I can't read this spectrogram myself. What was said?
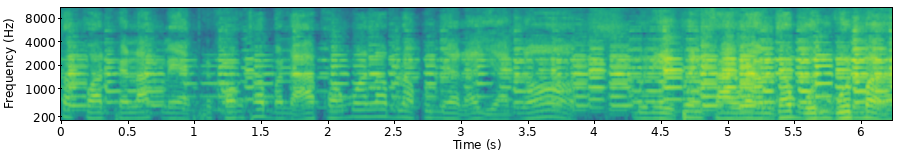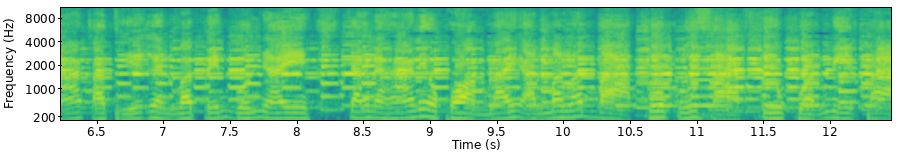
บาอาจารย์สกอนเป็นรักแรกเป็นของธรรมดาของหมอลำนับคุณแม่ละเอียดเนาะมื้อนี้เพิ่นสร้างนามทั้งบุญบุญมหากาเถีเอิ้นว่าเป็นบุญใหญ่จังได้หาเนี่ยพร้อมไหลอันมาลำบากโคกหรือสากคิวขวนมีดพา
